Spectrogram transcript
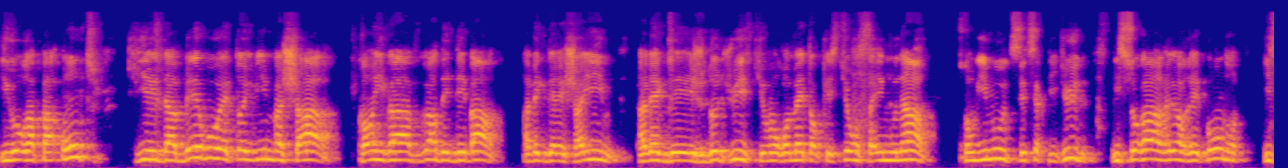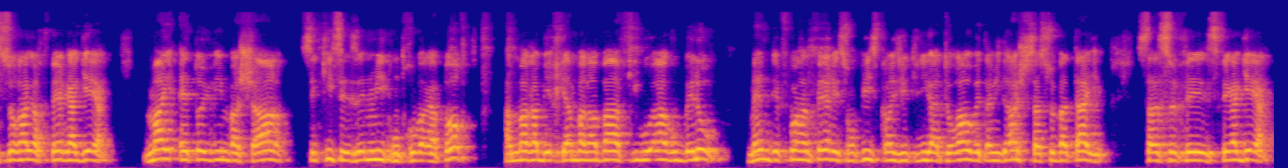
il n'aura pas honte, qui est d'Aberu et Toivim Bachar, quand il va avoir des débats avec des Rechaïm, avec d'autres juifs qui vont remettre en question Saïmouna, son gimout, ses certitudes, il saura leur répondre, il saura leur faire la guerre. Maï et Toivim Bachar, c'est qui ces ennemis qu'on trouve à la porte? Amarabichia Baraba, Figua, Rubeno. Même des fois, un père et son fils, quand ils utilisent la Torah au Betamidrash, ça se bataille, ça se fait, se fait la guerre.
